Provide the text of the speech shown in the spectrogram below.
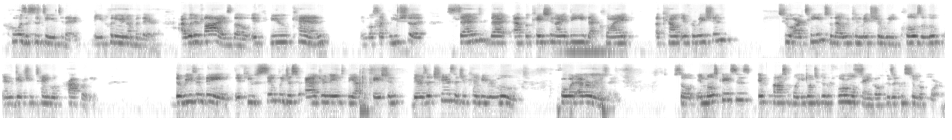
who is assisting you today? And you put in your number there. I would advise though, if you can, and most likely you should, send that application ID, that client account information to our team so that we can make sure we close the loop and get you tangled properly. The reason being, if you simply just add your name to the application, there's a chance that you can be removed for whatever reason. So in most cases, if possible, you want to do the formal tango through the consumer portal.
